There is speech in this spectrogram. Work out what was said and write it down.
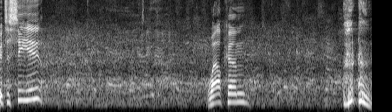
Good to see you. Welcome.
